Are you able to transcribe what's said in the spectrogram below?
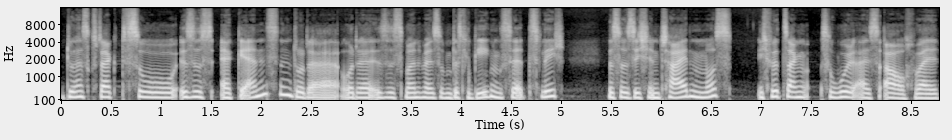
du hast gesagt, so ist es ergänzend oder, oder ist es manchmal so ein bisschen gegensätzlich, dass er sich entscheiden muss? Ich würde sagen, sowohl als auch, weil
